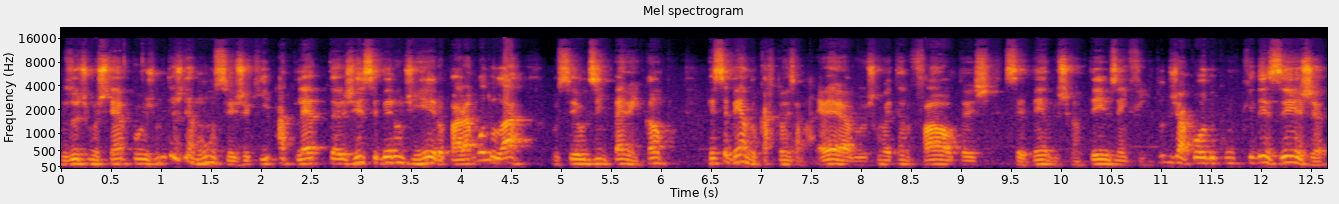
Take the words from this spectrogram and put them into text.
nos últimos tempos, muitas denúncias de que atletas receberam dinheiro para modular o seu desempenho em campo recebendo cartões amarelos, cometendo faltas, cedendo escanteios, enfim, tudo de acordo com o que deseja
